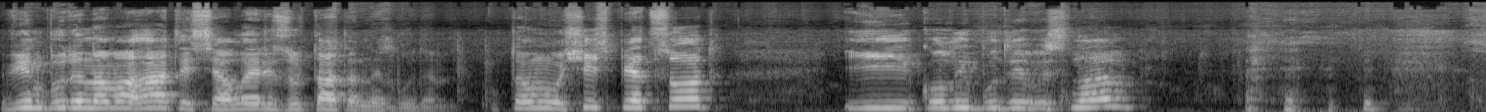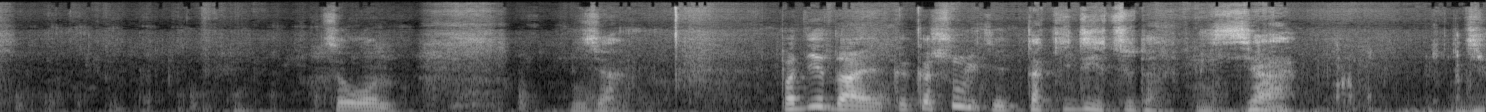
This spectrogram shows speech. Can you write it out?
Він буде намагатися, але результату не буде. Тому 6500. І коли буде весна. Це он. Нельзя. Подъедає какашульки. Так, іди сюди. Нельзя. Іди.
